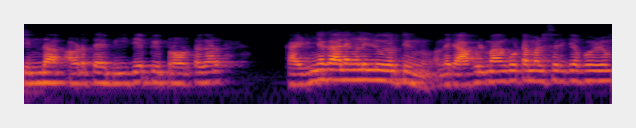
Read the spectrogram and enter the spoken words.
ചിന്ത അവിടുത്തെ ബി ജെ പി പ്രവർത്തകർ കഴിഞ്ഞ കാലങ്ങളിൽ ഉയർത്തിയിരുന്നു അന്ന് രാഹുൽ മാങ്കൂട്ടം മത്സരിച്ചപ്പോഴും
